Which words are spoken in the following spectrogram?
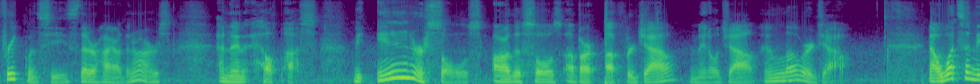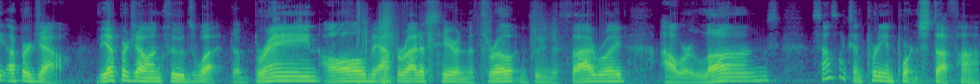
frequencies that are higher than ours and then help us. The inner souls are the souls of our upper jiao, middle jiao and lower jiao. Now what's in the upper jiao? The upper jiao includes what? The brain, all the apparatus here in the throat, including the thyroid, our lungs. Sounds like some pretty important stuff, huh?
